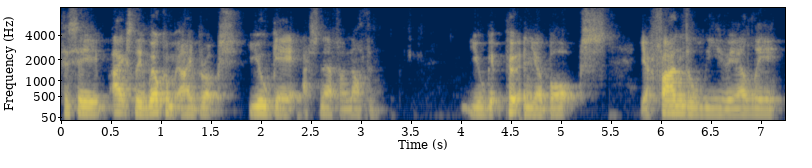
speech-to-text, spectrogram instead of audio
to say, actually, welcome to Ibrox. You'll get a sniff of nothing. You'll get put in your box. Your fans will leave early.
